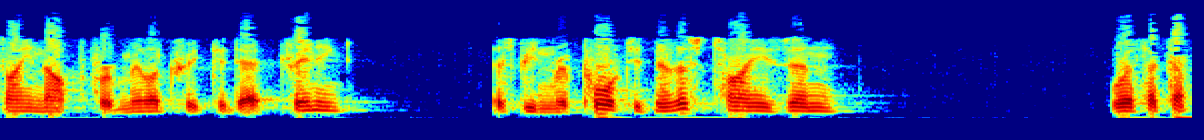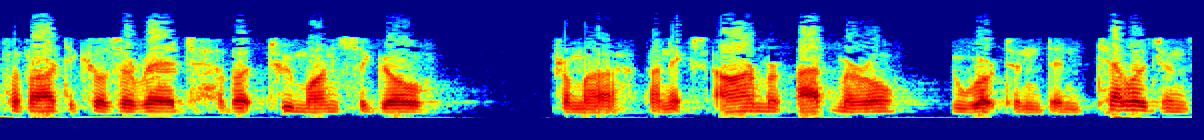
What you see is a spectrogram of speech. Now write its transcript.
sign up for military cadet training. It's been reported. Now this ties in with a couple of articles I read about two months ago from a, an ex-admiral who worked in intelligence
